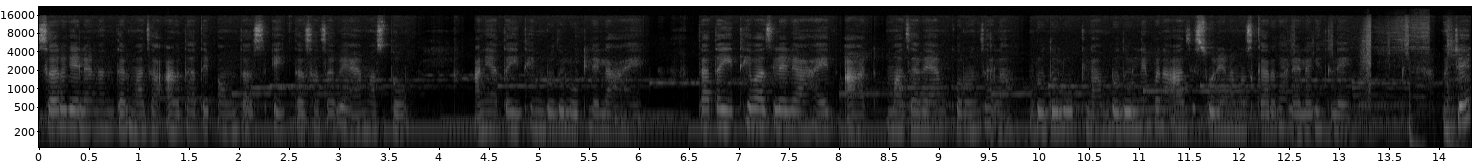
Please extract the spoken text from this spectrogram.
सर गेल्यानंतर माझा अर्धा ते पाऊण तास एक तासाचा व्यायाम असतो. आणि आता इथे मृदूल उठलेला आहे. तर आता इथे वाजलेले आहेत आठ. माझा व्यायाम करून झाला. मृदुल उठला. मृदुलने पण आज सूर्यनमस्कार घालायला घेतले. म्हणजे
